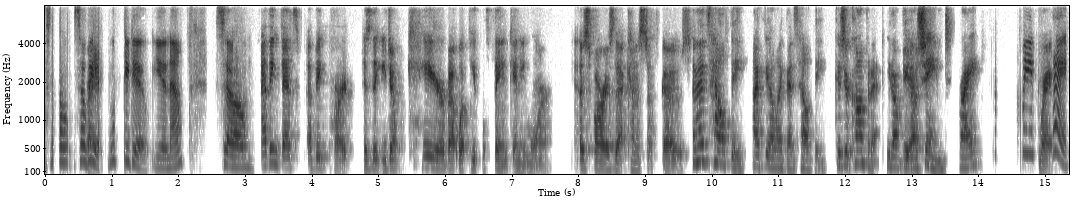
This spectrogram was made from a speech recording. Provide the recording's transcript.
So, so right. be it. What we do, you know? So I think that's a big part is that you don't care about what people think anymore as far as that kind of stuff goes. And that's healthy. I feel like that's healthy because you're confident. You don't feel yeah. ashamed, right? I mean, right. hey,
